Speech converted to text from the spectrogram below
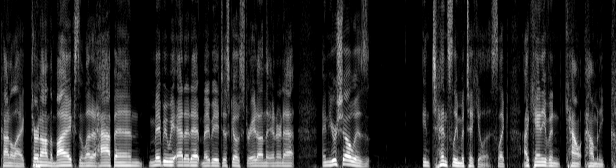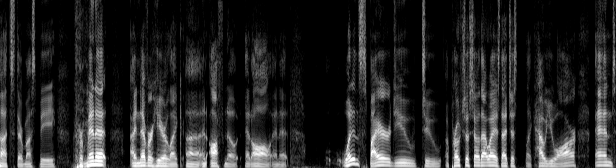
kind of like turn on the mics and let it happen. Maybe we edit it, maybe it just goes straight on the internet. And your show is intensely meticulous. Like I can't even count how many cuts there must be per minute. I never hear like uh, an off note at all in it. What inspired you to approach the show that way? Is that just like how you are? And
